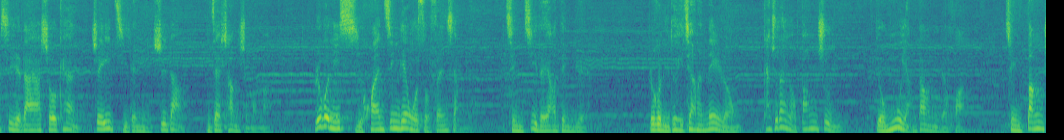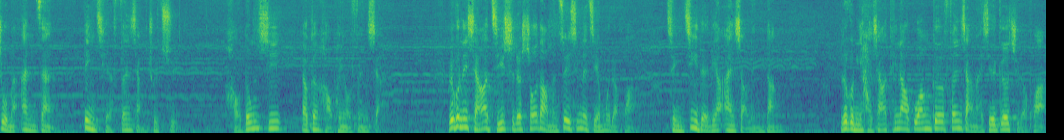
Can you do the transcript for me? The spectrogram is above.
谢谢大家收看这一集的。你知道你在唱什么吗？如果你喜欢今天我所分享的，请记得要订阅。如果你对于这样的内容感觉到有帮助，有牧养到你的话，请帮助我们按赞，并且分享出去。好东西要跟好朋友分享。如果你想要及时的收到我们最新的节目的话，请记得一定要按小铃铛。如果你还想要听到光哥分享哪些歌曲的话，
